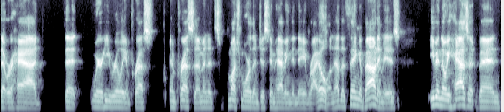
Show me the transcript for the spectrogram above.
that were had that where he really impressed impressed them, and it's much more than just him having the name Raiola. Now the thing about him is, even though he hasn't been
